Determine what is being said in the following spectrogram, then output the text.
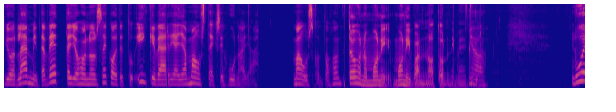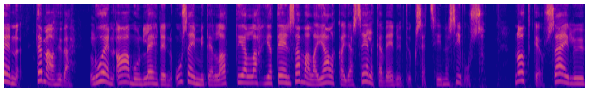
juon lämmintä vettä, johon on sekoitettu inkivääriä ja mausteeksi hunajaa. Mä uskon tohon. Tohon on moni, moni vannoo ton nimeen kyllä. Joo. Luen, tämä on hyvä. Luen aamun lehden useimmiten lattialla ja teen samalla jalka- ja selkävenytykset siinä sivussa. Notkeus säilyy.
